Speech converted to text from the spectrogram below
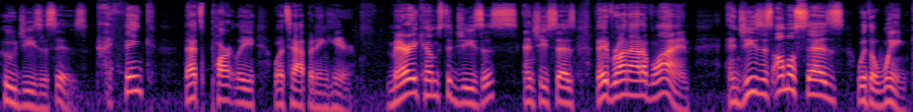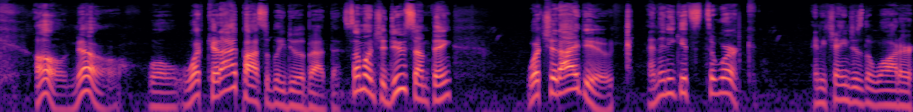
who Jesus is. I think that's partly what's happening here. Mary comes to Jesus and she says, They've run out of wine. And Jesus almost says with a wink, Oh, no. Well, what could I possibly do about that? Someone should do something. What should I do? And then he gets to work and he changes the water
